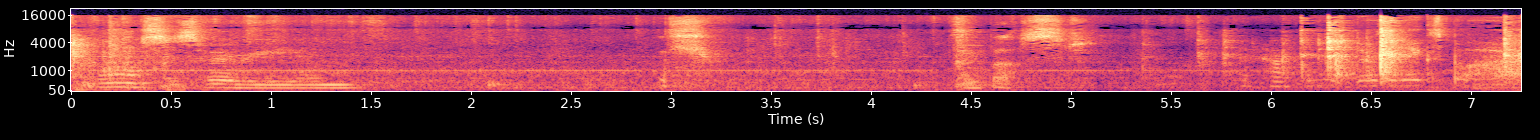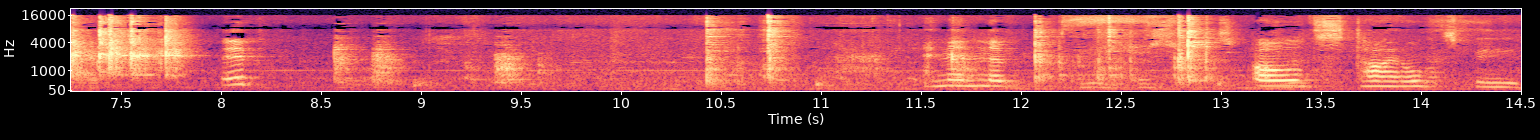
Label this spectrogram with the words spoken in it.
Glass is very um, robust. How come it doesn't explode? Oop. And then the old style. That's been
